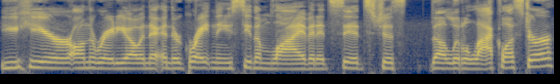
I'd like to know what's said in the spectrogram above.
you hear on the radio and they're, and they're great, and then you see them live, and it's it's just a little lackluster.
